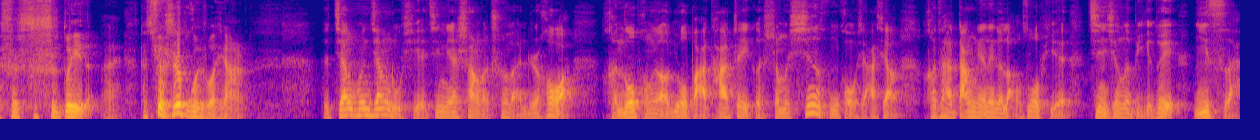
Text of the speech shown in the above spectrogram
是是是对的。哎，他确实不会说相声。姜昆姜主席今年上了春晚之后啊，很多朋友又把他这个什么新虎口遐想和他当年那个老作品进行了比对，以此啊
